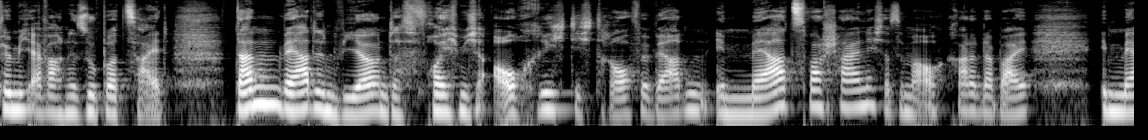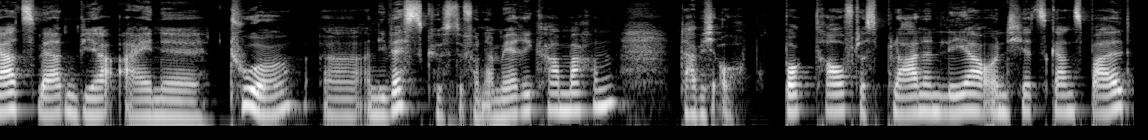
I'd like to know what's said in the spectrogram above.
für mich einfach eine super Zeit. Dann werden wir, und das freue ich mich auch richtig drauf, wir werden im März wahrscheinlich, da sind wir auch gerade dabei, im März werden wir eine Tour äh, an die Westküste von Amerika machen. Da habe ich auch Bock drauf, das planen Lea und ich jetzt ganz bald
